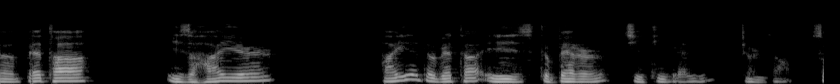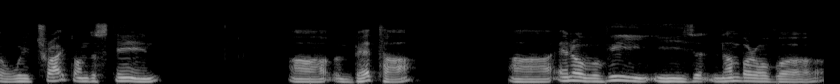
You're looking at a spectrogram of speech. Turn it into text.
uh, beta is higher, higher the beta is the better GT value turns out. So we try to understand uh, beta uh, n over v is number of uh,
